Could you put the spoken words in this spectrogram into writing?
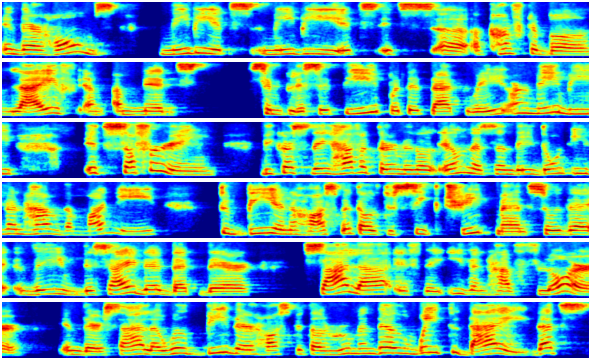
in their homes. Maybe it's, maybe it's, it's a, a comfortable life amidst simplicity, put it that way, or maybe it's suffering because they have a terminal illness and they don't even have the money to be in a hospital to seek treatment. So that they've decided that their sala, if they even have floor in their sala, will be their hospital room and they'll wait to die. That's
